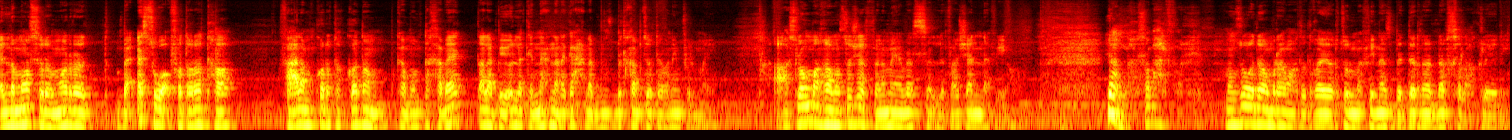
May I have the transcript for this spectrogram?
اللي مصر مرت بأسوأ فتراتها في عالم كرة القدم كمنتخبات. طلع بيقول لك إن إحنا نجحنا بنسبه 85% أصل هم 15% بس اللي فشلنا فيهم. يلا صباح الفل. المنظومه دي عمرها ما هتتغير طول ما في ناس بتديرنا بنفس العقلية دي.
